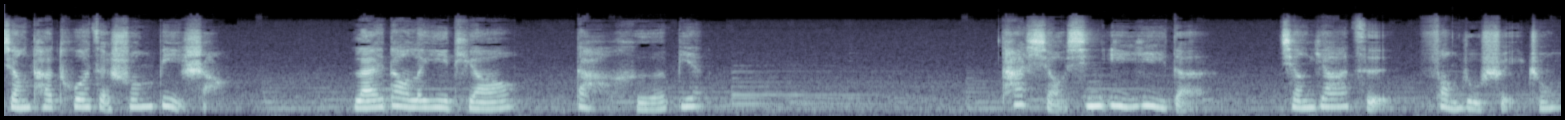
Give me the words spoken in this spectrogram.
将它托在双臂上，来到了一条大河边。他小心翼翼地将鸭子放入水中。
